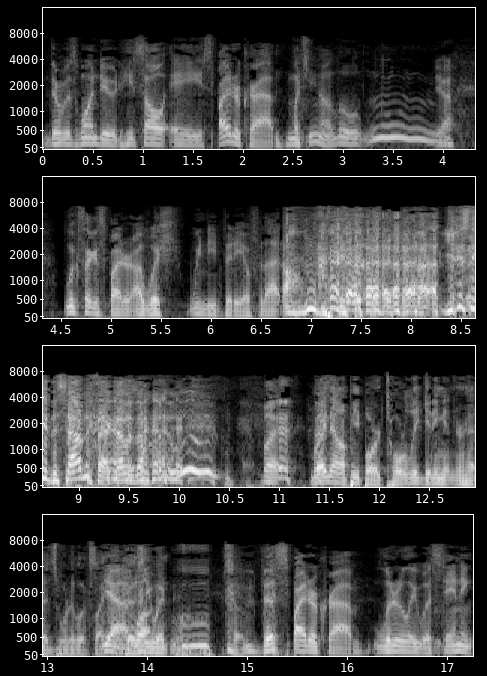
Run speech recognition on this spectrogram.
there was one dude. He saw a spider crab, which you know, a little. mm, Yeah. Looks like a spider. I wish we need video for that. Um, You just need the sound effect. That was all. but Right now, people are totally getting it in their heads what it looks like Yeah, because well- he went. Whoop, so this spider crab literally was standing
